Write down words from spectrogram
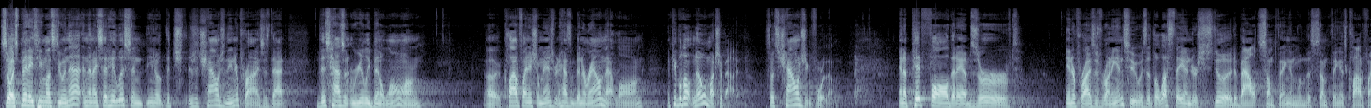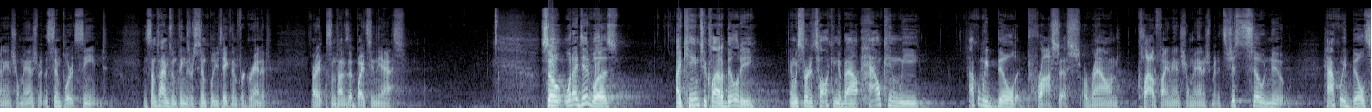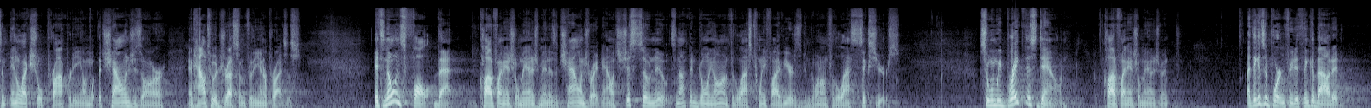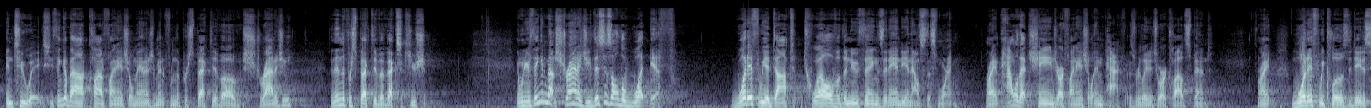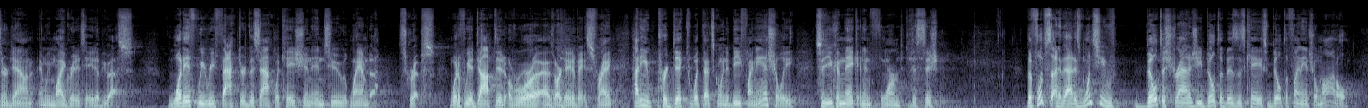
So I spent 18 months doing that, and then I said, hey, listen, you know, the ch- there's a challenge in the enterprise is that this hasn't really been along. Uh, cloud financial management hasn't been around that long, and people don't know much about it. So it's challenging for them. And a pitfall that I observed enterprises running into is that the less they understood about something, and when this something is cloud financial management, the simpler it seemed. And sometimes when things are simple, you take them for granted. Right? Sometimes that bites you in the ass. So what I did was I came to Cloudability and we started talking about how can we how can we build a process around cloud financial management? It's just so new. How can we build some intellectual property on what the challenges are and how to address them for the enterprises? It's no one's fault that cloud financial management is a challenge right now. It's just so new. It's not been going on for the last 25 years, it's been going on for the last six years. So when we break this down, cloud financial management, I think it's important for you to think about it in two ways. You think about cloud financial management from the perspective of strategy and then the perspective of execution. And when you're thinking about strategy, this is all the what if. What if we adopt 12 of the new things that Andy announced this morning? Right? How will that change our financial impact as related to our cloud spend, right? What if we close the data center down and we migrated to AWS? What if we refactored this application into Lambda scripts? What if we adopted Aurora as our database, right? How do you predict what that's going to be financially so that you can make an informed decision? The flip side of that is once you've built a strategy, built a business case, built a financial model,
